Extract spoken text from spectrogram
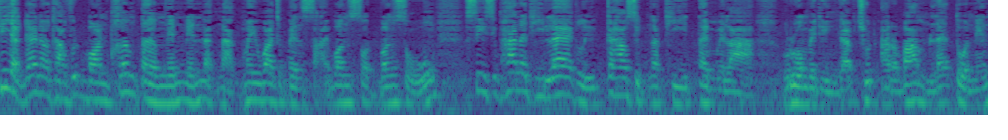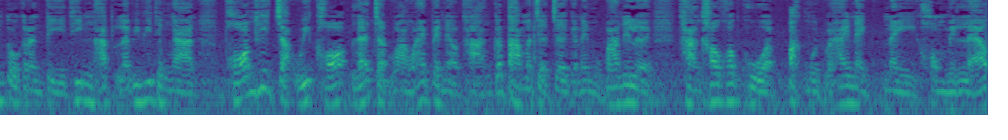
ที่อยากได้แนวทางฟุตบอลเพิ่มเติมเน้นๆหนักๆ ไม่ว่าจะเป็นสายบอลสดบอลสูง 45นาทีแรกหรือ 90 นาทีเต็มเวลา รวมไปถึงครับชุดอัลบั้มและตัวเน้นตัวการันตีที่นัดและพี่ๆทีมงาน พร้อมที่จะวิเคราะห์และจัดวางไว้ให้เป็นแนวทาง ก็ตามมาเจอเจอกันในหมู่บ้านได้เลย ทางเข้าครอบครัวปักหมุดไว้ให้ในในคอมเมนต์แล้ว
